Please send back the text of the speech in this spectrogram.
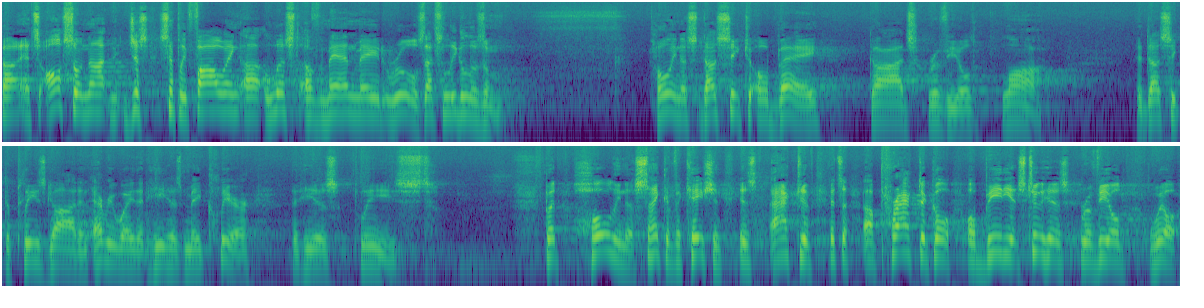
Uh, it's also not just simply following a list of man made rules. That's legalism. Holiness does seek to obey God's revealed law. It does seek to please God in every way that He has made clear that He is pleased. But holiness, sanctification is active. It's a, a, practical obedience to his revealed will.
